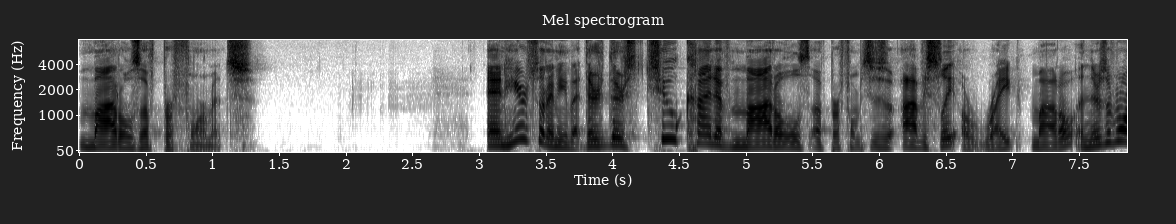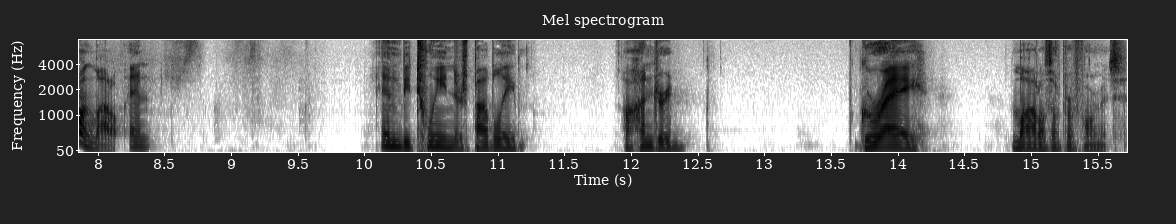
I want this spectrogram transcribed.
models of performance. And here's what I mean by there, there's two kind of models of performance. There's obviously a right model and there's a wrong model. And in between, there's probably a hundred gray models of performance.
